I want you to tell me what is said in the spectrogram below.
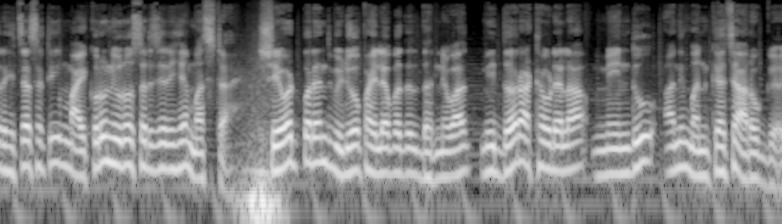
तर ह्याच्यासाठी मायक्रो न्यूरोसर्जरी हे मस्ट आहे. शेवटपर्यंत व्हिडिओ पाहिल्याबद्दल धन्यवाद. मी दर आठवड्याला मेंदू आणि मनक्याचे आरोग्य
